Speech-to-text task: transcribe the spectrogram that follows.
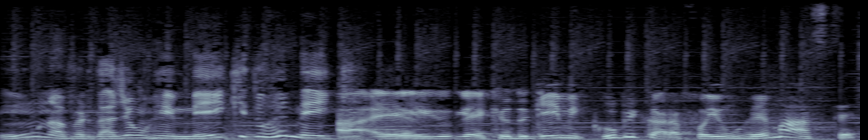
1, na verdade é um remake do remake. Ah, é, é que o do GameCube, cara, foi um remaster.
